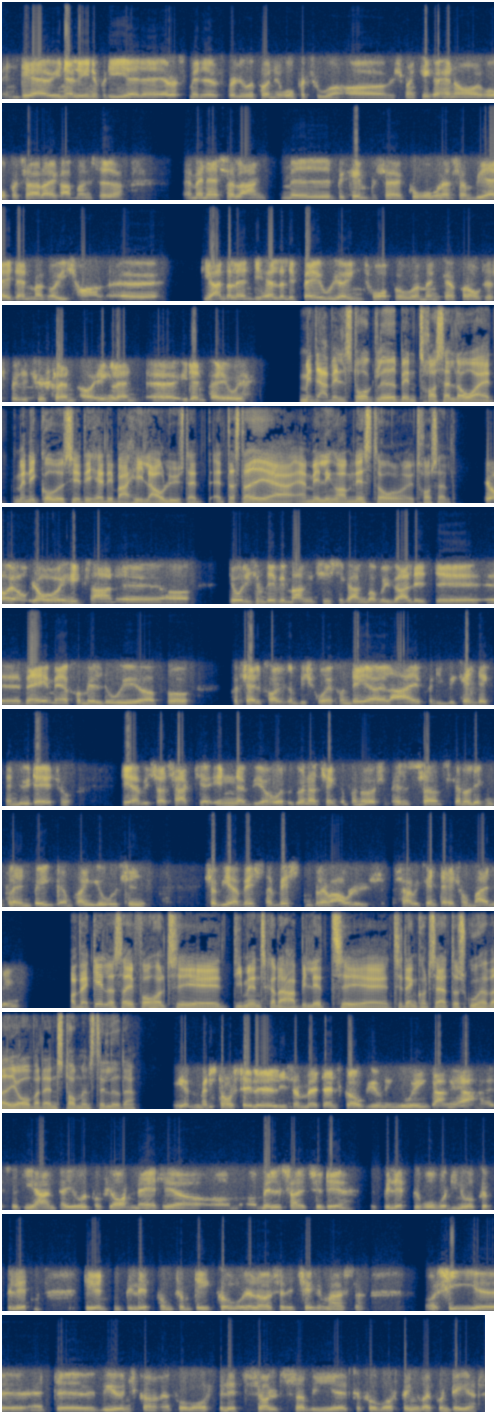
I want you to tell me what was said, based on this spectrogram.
Men det er jo en alene, fordi at øh, Aerosmith er jo selvfølgelig ude på en Europatur, og hvis man kigger hen over Europa, så er der ikke ret mange steder, at man er så langt med bekæmpelse af corona, som vi er i Danmark og Israel. Øh, de andre lande, de halter lidt bagud, og ingen tror på, at man kan få lov til at spille i Tyskland og England øh, i den periode. Men der er vel stor glæde, Ben, trods alt over, at man ikke går ud og siger, at det her det er bare helt aflyst, at, at der stadig er, er meldinger om næste år, øh, trods alt? Jo, jo, jo, helt klart. Øh, og det var ligesom det, vi mange sidste gang, hvor vi var lidt øh, øh, vage med at få meldt ud og få fortalt folk, om vi skulle refundere eller ej, fordi vi kendte ikke den nye dato. Det har vi så sagt her, inden at vi overhovedet begynder at tænke på noget som helst, så skal der ligge en plan B omkring juletid. Så vi har vidst, at hvis den blev aflyst, så har vi kendt datoen meget længe. Og hvad gælder så i forhold til øh, de mennesker, der har billet til, øh, til den koncert, der skulle have været i år? Hvordan står man stillet der? Jamen, man står stille, ligesom øh, dansk lovgivning nu engang er. Altså, de har en periode på 14 dage til at, at, at melde sig til det billetbyrå, hvor de nu har købt billetten. Det er enten billet.dk, eller også er det Ticketmaster. Og sige, øh, at øh, vi ønsker at få vores billet solgt, så vi øh, kan få vores penge refunderet.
